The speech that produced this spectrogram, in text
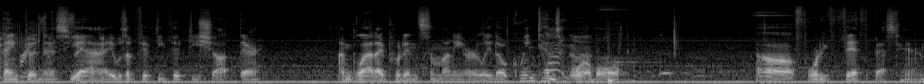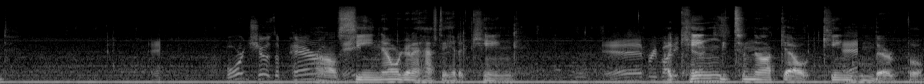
Thank goodness. Yeah, it was a 50-50 shot there. I'm glad I put in some money early, though. Queen 10's horrible. Oh, 45th best hand. Board shows a pair. Oh, see, now we're going to have to hit a king. A king to knock out King Humberto.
